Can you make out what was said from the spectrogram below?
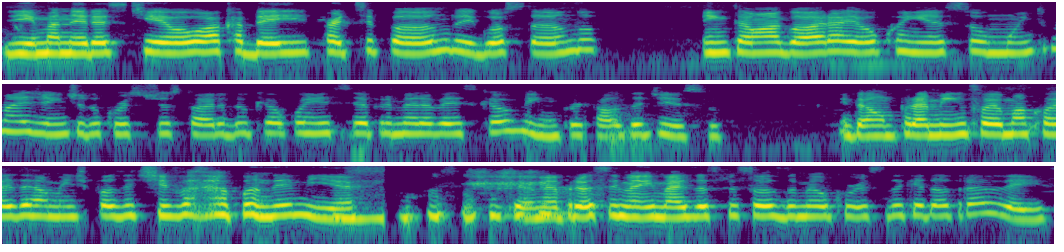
De maneiras que eu acabei participando e gostando. Então agora eu conheço muito mais gente do curso de história do que eu conhecia a primeira vez que eu vim, por causa disso. Então, para mim, foi uma coisa realmente positiva da pandemia. eu me aproximei mais das pessoas do meu curso do que da outra vez.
